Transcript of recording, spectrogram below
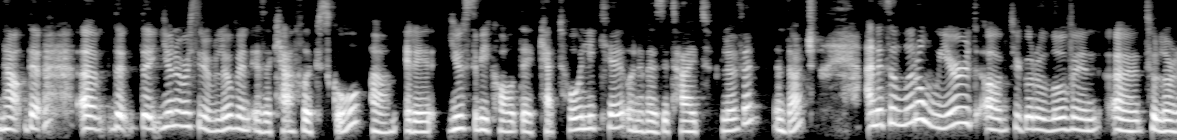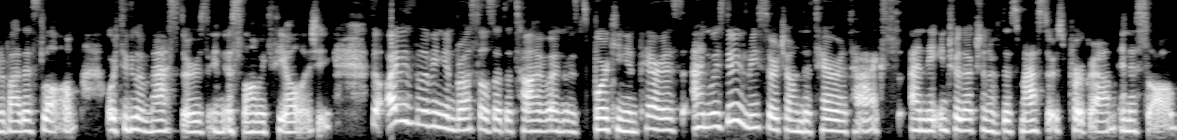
Now, the, um, the, the University of Leuven is a Catholic school. Um, it, it, used to be called the Katholieke Universiteit Leuven in Dutch. And it's a little weird uh, to go to Leuven uh, to learn about Islam or to do a master's in Islamic theology. So I was living in Brussels at the time and was working in Paris and was doing research on the terror attacks and the introduction of this master's program in Islam.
